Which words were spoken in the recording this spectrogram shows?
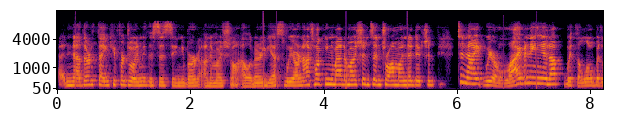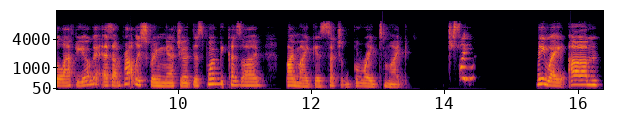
Another thank you for joining me. This is Sandee Byrd on Emotional Elevator. Yes, we are not talking about emotions and trauma and addiction. Tonight, we are livening it up with a little bit of laughter yoga, as I'm probably screaming at you at this point because I my mic is such a great mic. Just like anyway, um,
